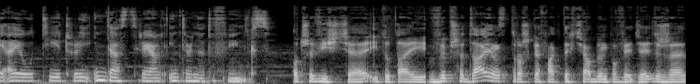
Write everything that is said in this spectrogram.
IIoT, czyli Industrial Internet of Things? Oczywiście i tutaj wyprzedzając troszkę fakty chciałbym powiedzieć, że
